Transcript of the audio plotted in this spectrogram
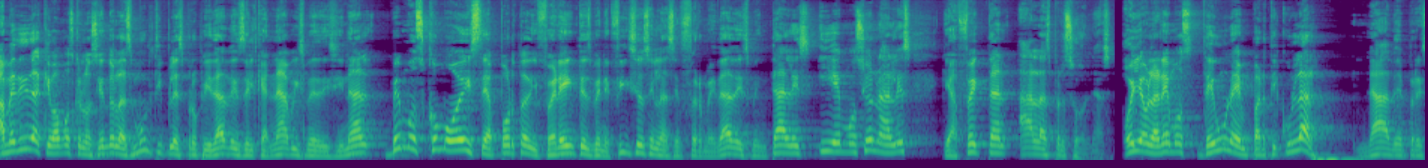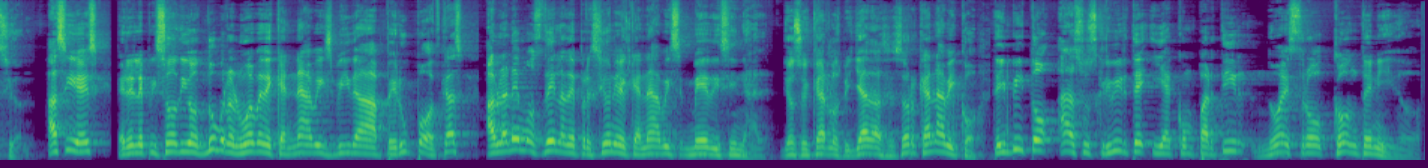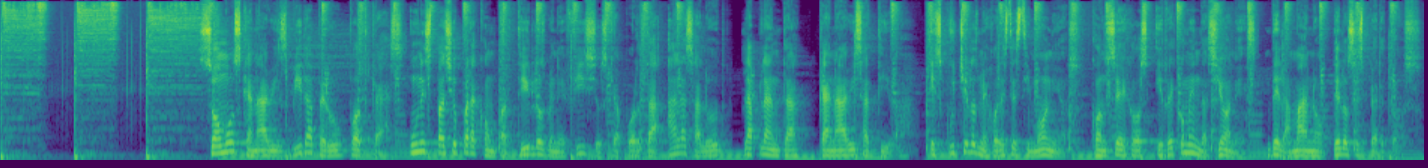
A medida que vamos conociendo las múltiples propiedades del cannabis medicinal, vemos cómo este aporta diferentes beneficios en las enfermedades mentales y emocionales que afectan a las personas. Hoy hablaremos de una en particular, la depresión. Así es, en el episodio número 9 de Cannabis Vida Perú Podcast hablaremos de la depresión y el cannabis medicinal. Yo soy Carlos Villada, asesor canábico. Te invito a suscribirte y a compartir nuestro contenido. Somos Cannabis Vida Perú Podcast, un espacio para compartir los beneficios que aporta a la salud la planta cannabis activa. Escuche los mejores testimonios, consejos y recomendaciones de la mano de los expertos.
